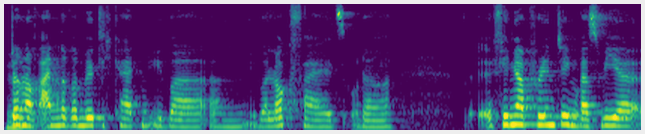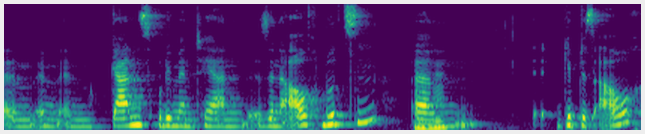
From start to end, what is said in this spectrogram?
ja. noch andere Möglichkeiten über, ähm, über Logfiles oder äh, Fingerprinting, was wir ähm, im, im, ganz rudimentären Sinne auch nutzen. Mhm. Ähm, gibt es auch.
